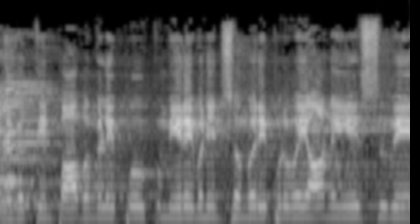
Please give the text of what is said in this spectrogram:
உலகத்தின் பாவங்களை போக்கும் இறைவனின் செம்மறி புருவையான இயேசுவே.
